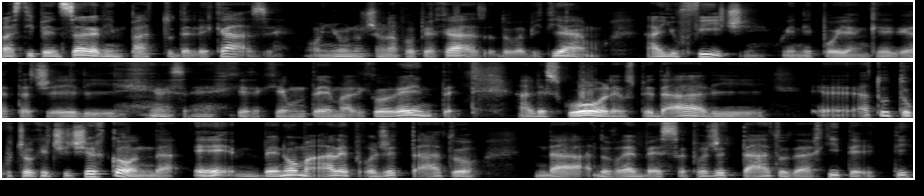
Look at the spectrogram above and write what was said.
Basti pensare all'impatto delle case, ognuno c'è una propria casa dove abitiamo, agli uffici, quindi poi anche ai grattacieli, che è un tema ricorrente, alle scuole, ospedali, eh, a tutto ciò che ci circonda. E bene o male progettato da, dovrebbe essere progettato da architetti,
